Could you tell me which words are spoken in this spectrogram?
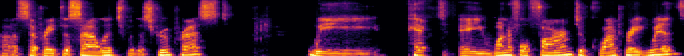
uh, separate the solids with a screw press. We picked a wonderful farm to cooperate with.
